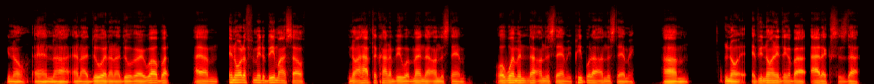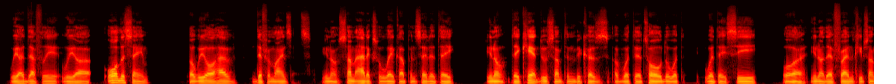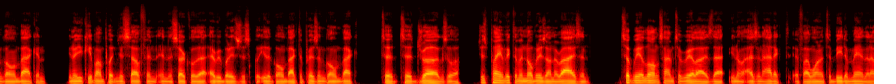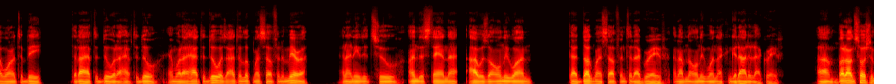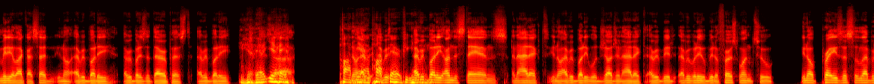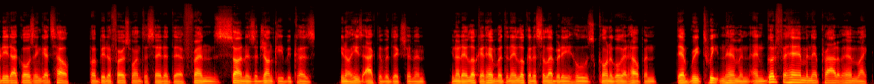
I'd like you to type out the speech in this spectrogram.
you know, and uh, and I do it and I do it very well. But I um, in order for me to be myself, you know, I have to kind of be with men that understand me, or women that understand me, people that understand me. Um, you know, if you know anything about addicts, is that we are definitely we are all the same, but we all have different mindsets. You know, some addicts will wake up and say that they, you know, they can't do something because of what they're told or what what they see, or you know, their friend keeps on going back, and you know, you keep on putting yourself in in the circle that everybody's just either going back to prison, going back to to drugs, or just playing victim, and nobody's on the rise. And it took me a long time to realize that, you know, as an addict, if I wanted to be the man that I wanted to be, that I have to do what I have to do. And what I had to do was I had to look myself in the mirror and I needed to understand that I was the only one that dug myself into that grave and I'm the only one that can get out of that grave. Um, but on social media, like I said, you know, everybody, everybody's a therapist. Everybody, Yeah, is, yeah, uh, pop, know, yeah, every- pop every- therapy. yeah. everybody understands an addict. You know, everybody will judge an addict. Everybody, everybody will be the first one to, you know, praise a celebrity that goes and gets help, but be the first one to say that their friend's son is a junkie because, you know, he's active addiction. And, you know, they look at him, but then they look at a celebrity who's going to go get help and they're retweeting him and, and good for him and they're proud of him. Like,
